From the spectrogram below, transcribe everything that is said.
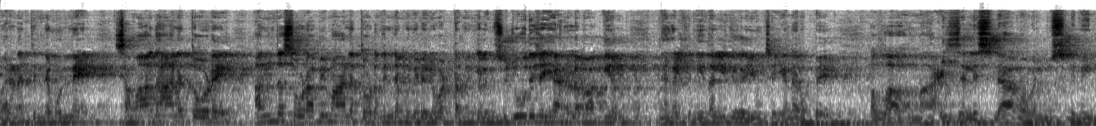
മരണത്തിന്റെ മുന്നേ സമാധാനത്തോടെ അന്തസ്സോടെ അഭിമാനത്തോടെ നിന്റെ മുന്നിൽ ഒരു വട്ടമെങ്കിലും സുജൂത് ചെയ്യാനുള്ള ഭാഗ്യം ഞങ്ങൾക്ക് നീ നൽകുകയും ചെയ്യണേ റബ്ബേ اللهم أعز الإسلام والمسلمين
